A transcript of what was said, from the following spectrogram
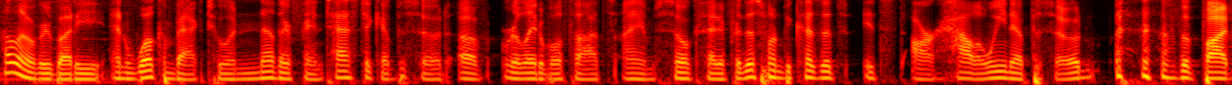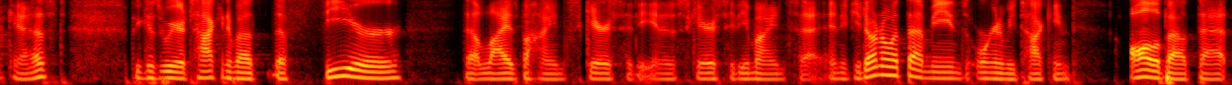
Hello, everybody, and welcome back to another fantastic episode of Relatable Thoughts. I am so excited for this one because it's it's our Halloween episode of the podcast because we are talking about the fear that lies behind scarcity and a scarcity mindset. And if you don't know what that means, we're going to be talking all about that.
